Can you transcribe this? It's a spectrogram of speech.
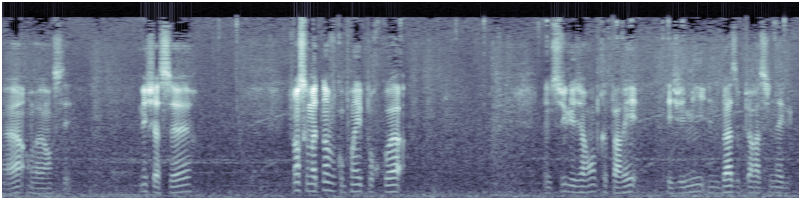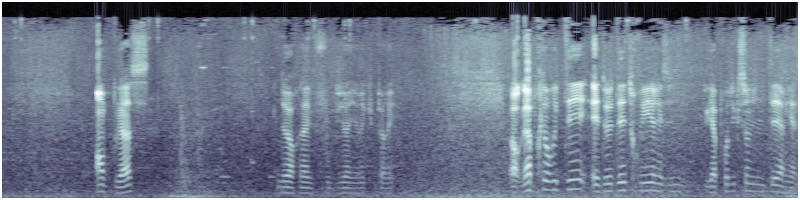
Voilà, on va lancer mes chasseurs. Je pense que maintenant vous comprenez pourquoi je me suis légèrement préparé et j'ai mis une base opérationnelle en place. D'ailleurs là il faut que j'aille récupérer. Alors la priorité est de détruire la production d'unités aériennes.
